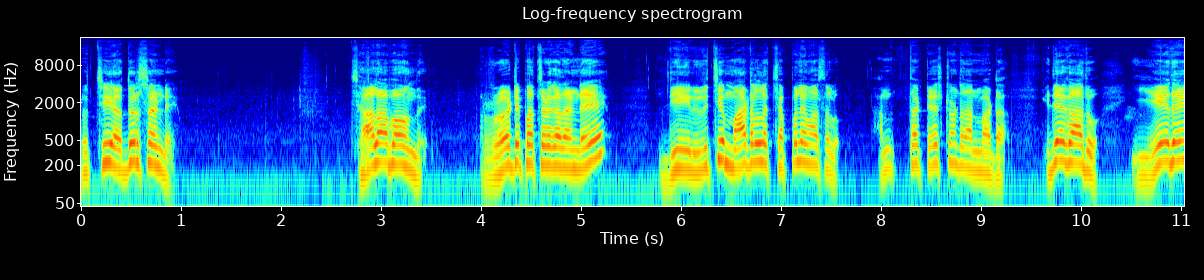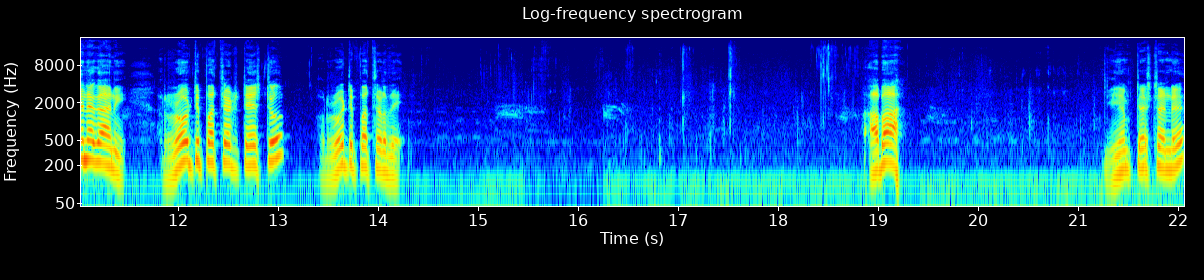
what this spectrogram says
రుచి అదుర్సండి. చాలా బాగుంది. రోటి పచ్చడి కదండి? దీని రుచి మాటల్లో చెప్పలేము అసలు. అంత టేస్ట్ ఉంటుందన్నమాట. ఇదే కాదు ఏదైనా కానీ రోటి పచ్చడి టేస్టు రోటి పచ్చడిదే. అబా ఏం టేస్ట్ అండి?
